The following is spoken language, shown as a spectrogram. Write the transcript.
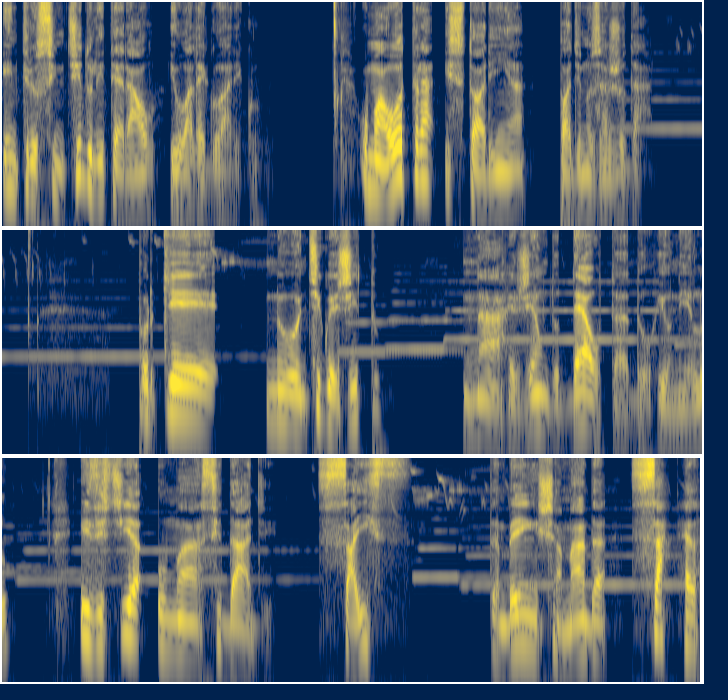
entre o sentido literal e o alegórico. Uma outra historinha pode nos ajudar. Porque no Antigo Egito, na região do delta do rio Nilo, existia uma cidade, Sais, também chamada Sahel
